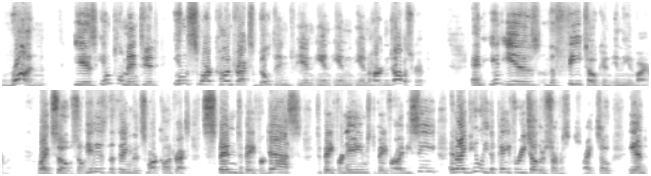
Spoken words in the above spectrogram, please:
run is implemented in smart contracts built in in in in, in hardened javascript and it is the fee token in the environment right? So so it is the thing that smart contracts spend to pay for gas, to pay for names, to pay for IBC, and ideally to pay for each other's services, right? So and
